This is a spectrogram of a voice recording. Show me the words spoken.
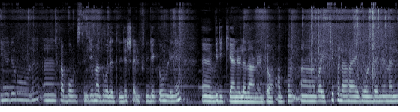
ഈ ഒരു റോൾ കബോർഡ്സിന്റെയും അതുപോലെ തന്നെ ഷെൽഫിന്റെയൊക്കെ ഉള്ളിൽ വിരിക്കാനുള്ളതാണ് കേട്ടോ അപ്പം വൈറ്റ് കളറായതുകൊണ്ട് തന്നെ നല്ല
